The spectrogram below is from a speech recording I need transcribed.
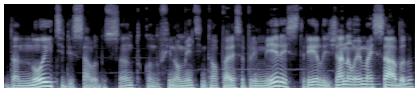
da noite de Sábado Santo, quando finalmente então aparece a primeira estrela e já não é mais sábado,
